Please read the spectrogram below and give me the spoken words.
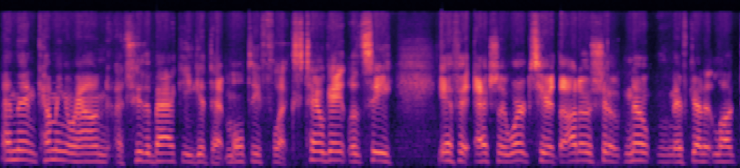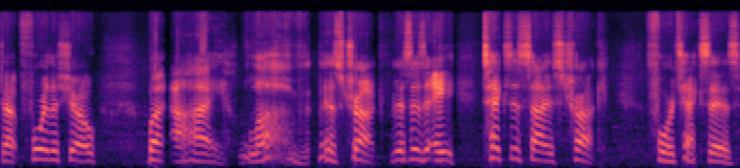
And then coming around uh, to the back, you get that multi-flex tailgate. Let's see if it actually works here at the auto show. Nope, they've got it locked up for the show. But I love this truck. This is a Texas-sized truck for Texas.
